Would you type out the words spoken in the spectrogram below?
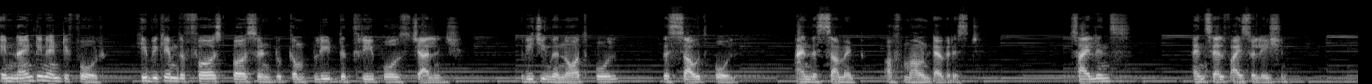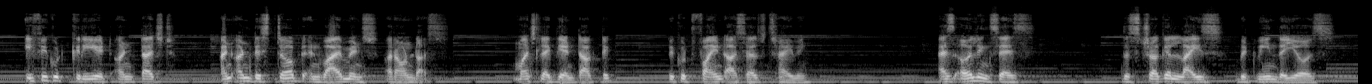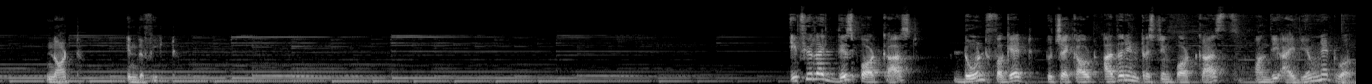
In 1994, he became the first person to complete the Three Poles Challenge, reaching the North Pole, the South Pole, and the summit of Mount Everest. Silence and self isolation. If we could create untouched and undisturbed environments around us, much like the Antarctic, we could find ourselves thriving. As Erling says, the struggle lies between the ears, not in the feet. If you like this podcast, don't forget to check out other interesting podcasts on the IVM network.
